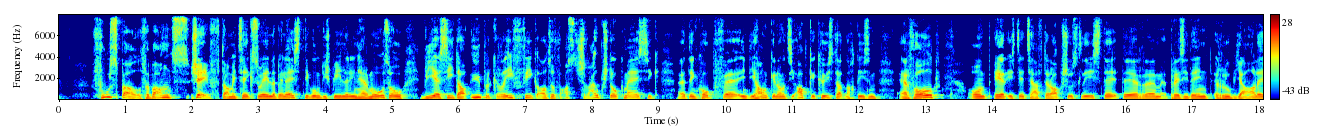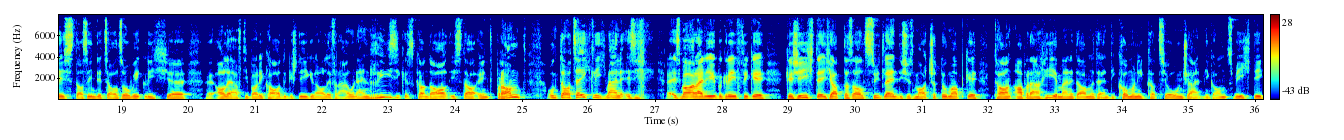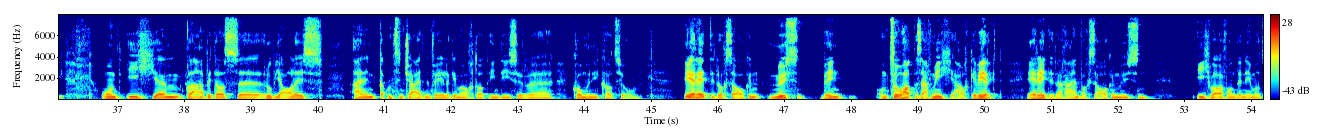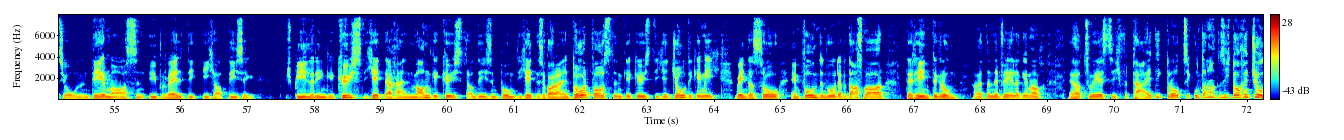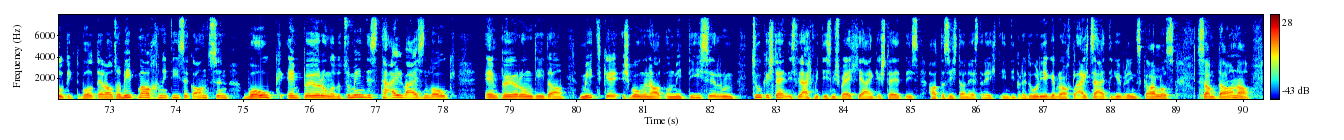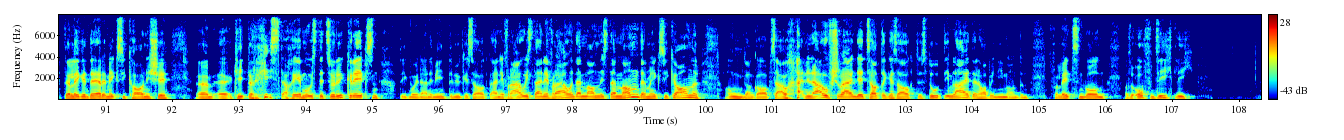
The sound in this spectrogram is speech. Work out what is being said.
Fußballverbandschef da mit sexueller Belästigung, die Spielerin Hermoso, wie er sie da übergriffig, also fast schraubstockmäßig äh, den Kopf äh, in die Hand genommen, sie abgeküsst hat nach diesem Erfolg. Und er ist jetzt auf der Abschussliste, der ähm, Präsident Rubiales. Da sind jetzt also wirklich äh, alle auf die Barrikaden gestiegen, alle Frauen. Ein riesiger Skandal ist da entbrannt. Und tatsächlich, ich meine, es ist es war eine übergriffige Geschichte. Ich habe das als südländisches Machotum abgetan. Aber auch hier, meine Damen und Herren, die Kommunikation scheint mir ganz wichtig. Und ich ähm, glaube, dass äh, Rubiales einen ganz entscheidenden Fehler gemacht hat in dieser äh, Kommunikation. Er hätte doch sagen müssen, wenn, und so hat es auf mich auch gewirkt, er hätte doch einfach sagen müssen, ich war von den Emotionen dermaßen überwältigt. Ich habe diese Spielerin geküsst. Ich hätte auch einen Mann geküsst an diesem Punkt. Ich hätte sogar einen Torpfosten geküsst. Ich entschuldige mich, wenn das so empfunden wurde. Aber das war der Hintergrund. Er hat dann den Fehler gemacht. Er hat zuerst sich verteidigt, trotzig, und dann hat er sich doch entschuldigt. Wollte er also mitmachen in dieser ganzen Woke-Empörung oder zumindest teilweise Woke Empörung, die da mitgeschwungen hat. Und mit diesem Zugeständnis, vielleicht mit diesem Schwäche-Eingeständnis, hat er sich dann erst recht in die Bredouille gebracht. Gleichzeitig übrigens Carlos Santana, der legendäre mexikanische ähm, äh, Gitarrist, auch er musste zurückkrebsen, hat irgendwo in einem Interview gesagt, eine Frau ist eine Frau und ein Mann ist ein Mann, der Mexikaner. Und dann gab es auch einen Aufschrei und jetzt hat er gesagt, es tut ihm leid, er habe niemanden verletzen wollen. Also offensichtlich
